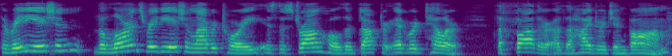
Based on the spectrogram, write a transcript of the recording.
The radiation, the Lawrence Radiation Laboratory is the stronghold of Dr. Edward Teller, the father of the hydrogen bomb.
